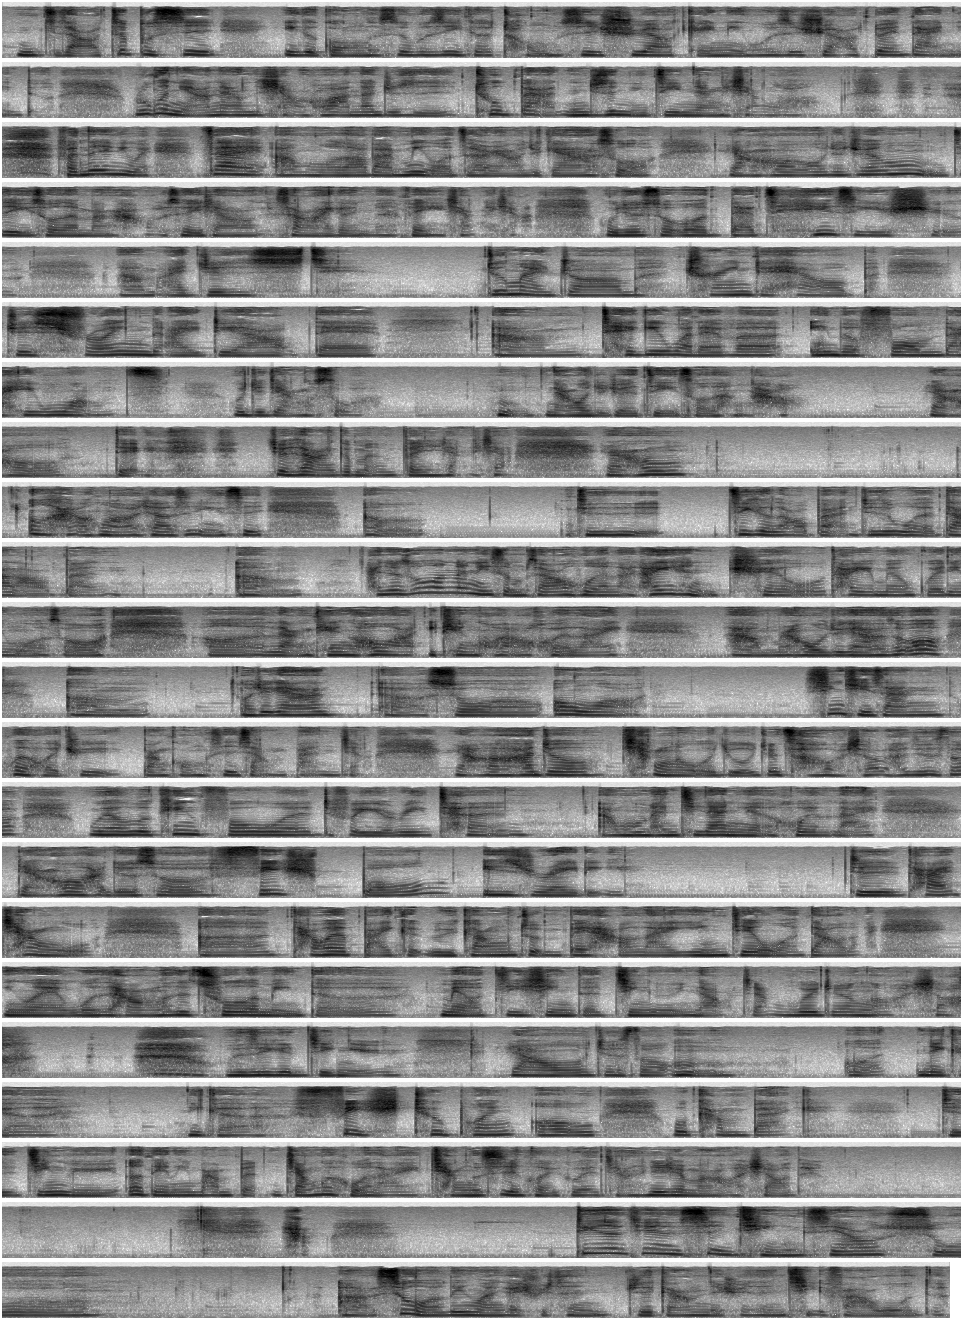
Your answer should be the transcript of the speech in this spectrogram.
你知道，这不是一个公司或是一个同事需要给你，或是需要对待你的。如果你要那样子想的话，那就是 too bad，那就是你自己那样想了。反正 anyway，在啊，我老板密我之后，然后就跟他说，然后我就觉得嗯，自己说的蛮好，所以想要上来跟你们分享一下。我就说哦，that's his issue。Um, I just do my job, trying to help, just throwing the idea out there, um, take it whatever in the form that he wants。我就这样说，嗯，然后我就觉得自己说的很好，然后对，就想跟你们分享一下。然后，嗯，还有很好笑的事情是，嗯，就是这个老板，就是我的大老板，嗯。他就说：“那你什么时候要回来？”他也很 chill，他也没有规定我说，呃，两天后啊，一天后要回来啊。然后我就跟他说：“哦，嗯，我就跟他呃说，哦，我星期三会回去办公室上班这样。”然后他就呛了我，就我就超好笑。他就说：“We are looking forward for your return。”啊，我们很期待你的回来。然后他就说：“Fish bowl is ready。”就是他还呛我，呃，他会把一个鱼缸准备好来迎接我到来，因为我好像是出了名的没有记性的金鱼脑，这样我会觉得很好笑。我是一个金鱼，然后我就说，嗯，我那个那个 Fish 2.0 will come back，就是金鱼二点零版本将会回来，强势回归，这样就觉得蛮好笑的。好，第二件事情是要说。啊，是我另外一个学生，就是刚刚的学生启发我的。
